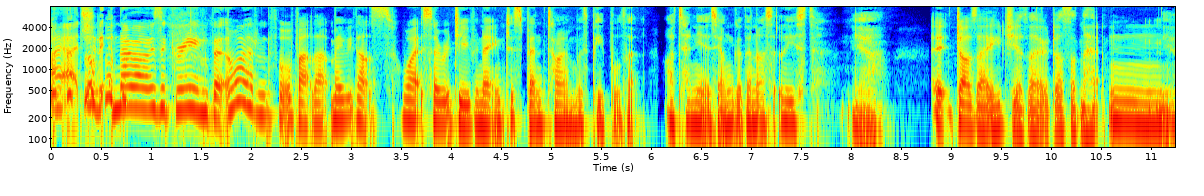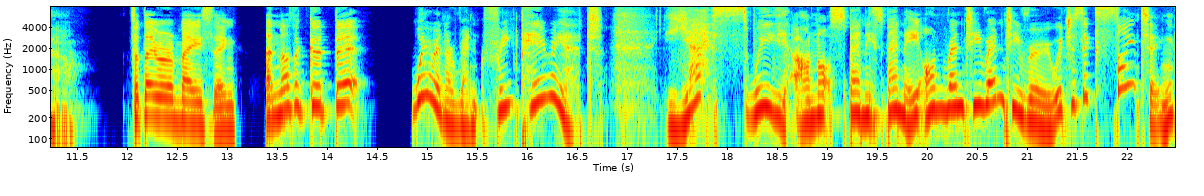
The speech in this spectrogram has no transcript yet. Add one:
I actually no, I was agreeing that oh, I hadn't thought about that. Maybe that's why it's so rejuvenating to spend time with people that are ten years younger than us, at least. yeah, it does age you though, doesn't it? Mm. Yeah, but they were amazing. Another good bit. We're in a rent-free period. Yes, we are not spenny spenny on renty renty roo, which is exciting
